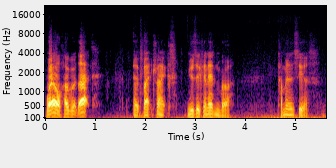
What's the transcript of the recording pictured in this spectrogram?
Well, how about that? At backtracks. Music in Edinburgh. Come in and see us.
